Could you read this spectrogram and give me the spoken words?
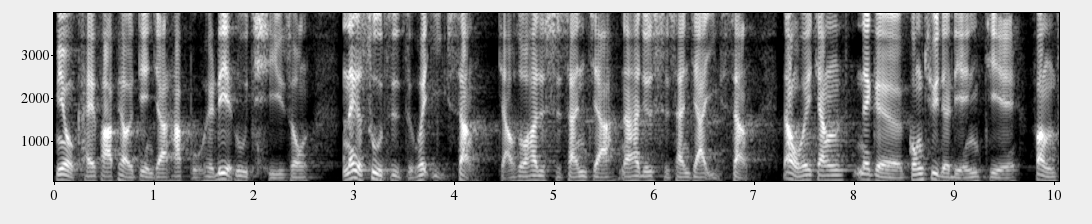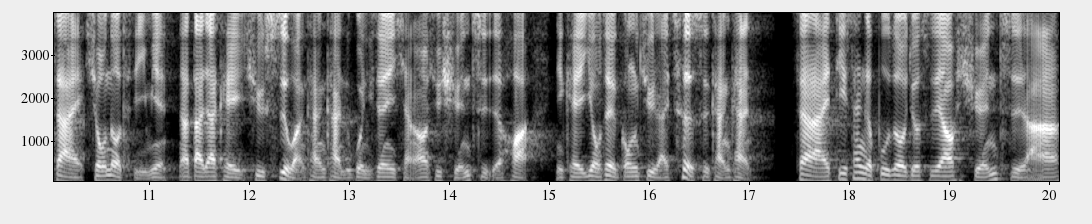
没有开发票的店家，它不会列入其中，那个数字只会以上。假如说它是十三家，那它就是十三家以上。那我会将那个工具的连接放在 show note 里面，那大家可以去试玩看看。如果你真的想要去选址的话，你可以用这个工具来测试看看。再来第三个步骤就是要选址啦，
